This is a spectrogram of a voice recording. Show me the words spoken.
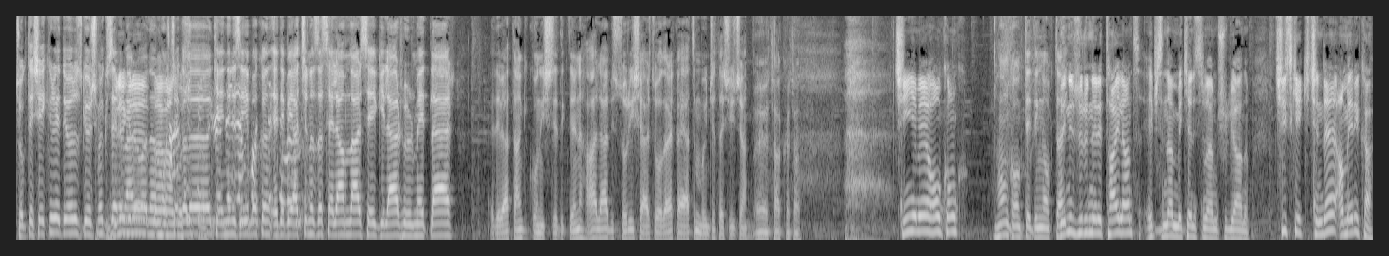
Çok teşekkür ediyoruz. Görüşmek üzere Güle Merve Hanım. Hoşçakalın. Kendinize iyi bakın. Edebiyatçınıza selamlar, sevgiler, hürmetler. Edebiyatta hangi konu işlediklerini hala bir soru işareti olarak hayatım boyunca taşıyacağım. Evet hakikaten. Çin yemeği Hong Kong. Hong Kong dediğin nokta. Deniz ürünleri Tayland. Hepsinden mekan ismi vermiş Hülya Hanım. Cheesecake içinde Amerika.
